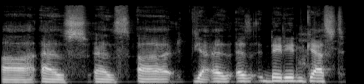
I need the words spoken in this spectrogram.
Uh, as as uh, yeah, as, as Nadine guessed,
